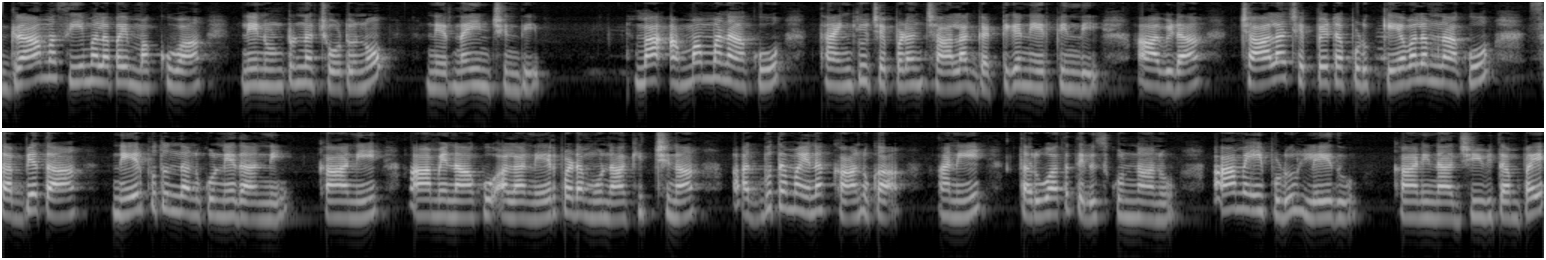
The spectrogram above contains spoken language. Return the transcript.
గ్రామ సీమలపై మక్కువ నేనుంటున్న చోటును నిర్ణయించింది. మా అమ్మమ్మ నాకు థ్యాంక్ యూ చెప్పడం చాలా గట్టిగా నేర్పింది. ఆవిడ చాలా చెప్పేటప్పుడు కేవలం నాకు సభ్యత నేర్పుతుందనుకునేదాన్ని. కానీ ఆమె నాకు అలా నేర్పడము నాకు ఇచ్చిన అద్భుతమైన కానుక అని తరువాత తెలుసుకున్నాను. ఆమె ఇప్పుడు లేదు. కానీ నా జీవితంపై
